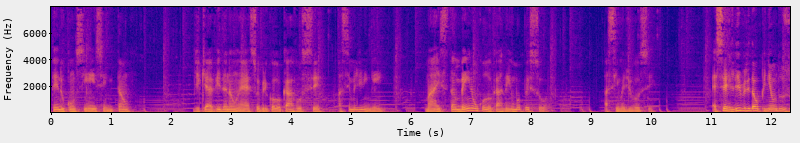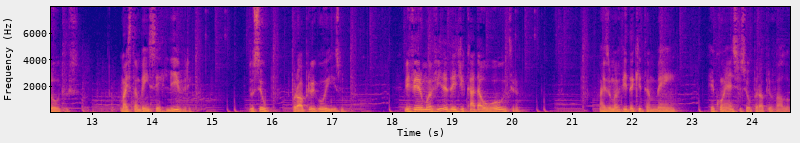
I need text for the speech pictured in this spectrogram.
Tendo consciência, então, de que a vida não é sobre colocar você acima de ninguém, mas também não colocar nenhuma pessoa acima de você. É ser livre da opinião dos outros, mas também ser livre do seu próprio egoísmo. Viver uma vida dedicada ao outro, mas uma vida que também reconhece o seu próprio valor.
